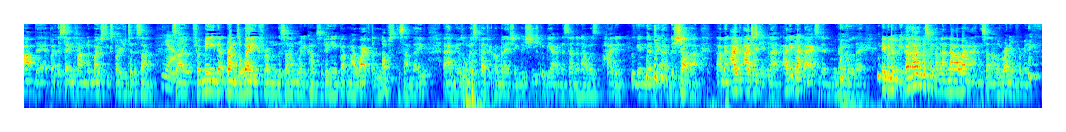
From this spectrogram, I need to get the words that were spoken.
up there, but at the same time the most exposure to the sun. Yeah. So for me, that runs away from the sun when it comes to thinking. But my wife that loves to sunbathe, um, it was almost a perfect combination because she could be out in the sun and I was hiding in the bit of the shelter. I mean, I, I just get black. I get black by accident when we go on holiday. People look at me, goes, "Oh, you must have been." I'm like, "No, I went out in the sun. I was running from it.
